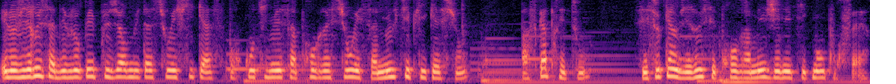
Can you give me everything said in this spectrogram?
Et le virus a développé plusieurs mutations efficaces pour continuer sa progression et sa multiplication, parce qu'après tout, c'est ce qu'un virus est programmé génétiquement pour faire.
